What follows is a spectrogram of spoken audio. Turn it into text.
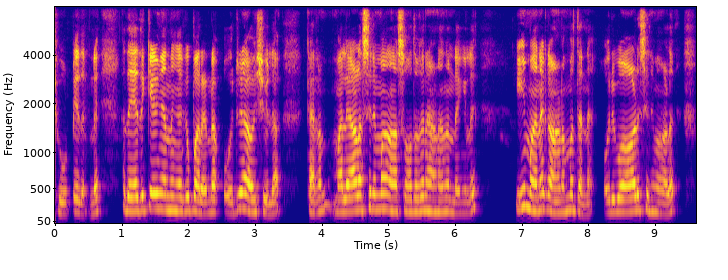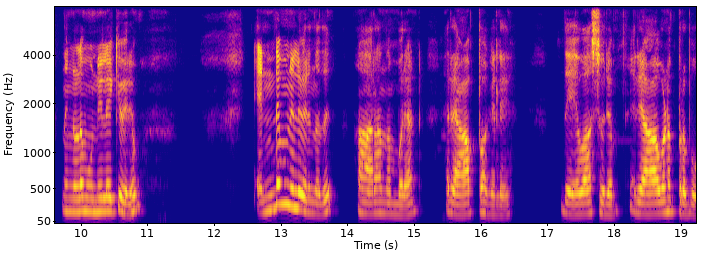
ഷൂട്ട് ചെയ്തിട്ടുണ്ട്. അത് ഏതൊക്കെയാണ് ഞാൻ നിങ്ങൾക്ക് പറയേണ്ട ഒരു ആവശ്യമില്ല. കാരണം മലയാള സിനിമ ആസ്വാദകരാണെന്നുണ്ടെങ്കിൽ ഈ മന കാണുമ്പോൾ തന്നെ ഒരുപാട് സിനിമകൾ നിങ്ങളുടെ മുന്നിലേക്ക് വരും. എന്റെ മുന്നിൽ വരുന്നത് ആറാം തമ്പുരാൻ. രാപ്പകൽ ദേവാസുരം രാവണപ്രഭു.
